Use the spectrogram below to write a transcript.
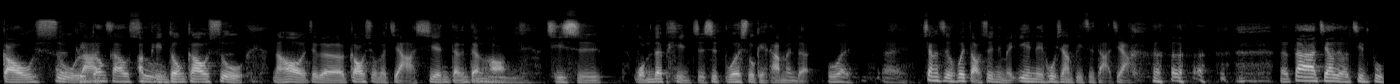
高树啦，屏东高树，屏东高树，然后这个高雄的甲仙等等哈，其实我们的品质是不会输给他们的，不会。哎，这样子会导致你们业内互相彼此打架，呃，大家交流进步，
